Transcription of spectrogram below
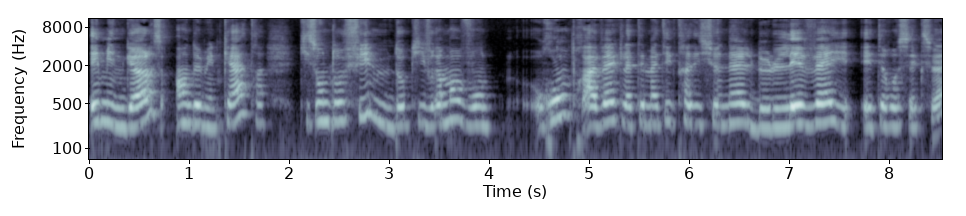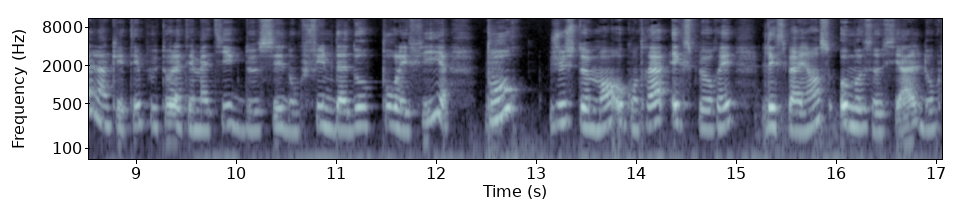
et Mean Girls en 2004, qui sont deux films donc, qui vraiment vont rompre avec la thématique traditionnelle de l'éveil hétérosexuel, hein, qui était plutôt la thématique de ces donc, films d'ados pour les filles, pour justement, au contraire, explorer l'expérience homosociale, donc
